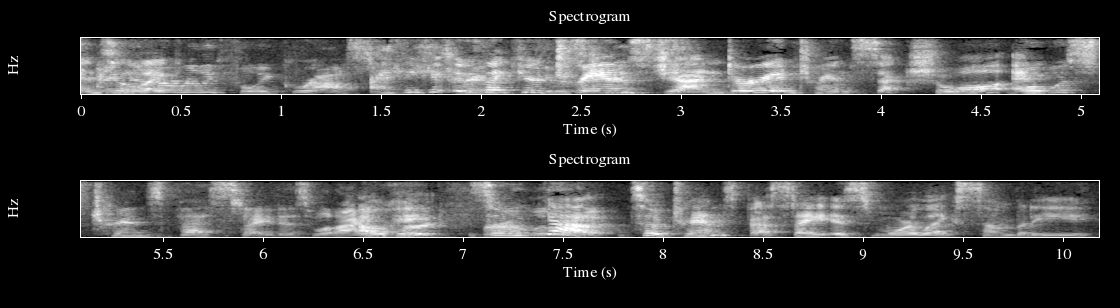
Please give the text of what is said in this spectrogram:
and I so, never like, really fully grasped. I think it, was like you're it was trans- transgender and transsexual and what was transvestite? Is what I okay, heard for so a little yeah, bit. so transvestite is more like somebody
